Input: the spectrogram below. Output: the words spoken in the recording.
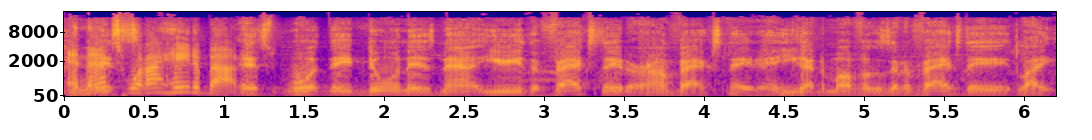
And that's what I hate about it. It's what they doing is now you're either vaccinated or unvaccinated, and you got the motherfuckers that are vaccinated. Like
